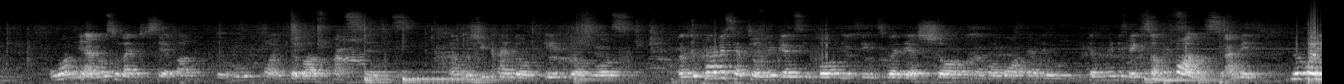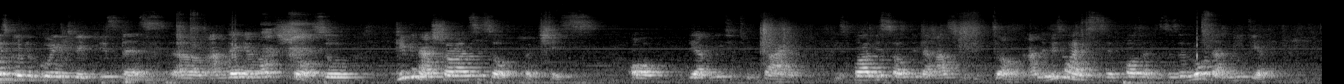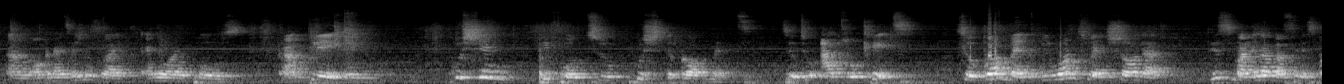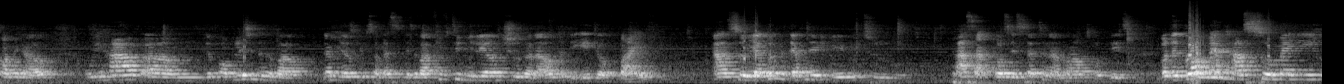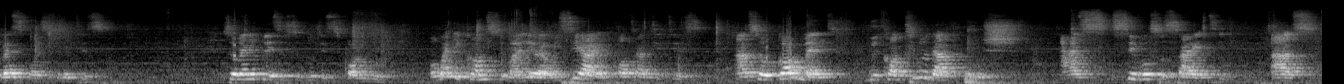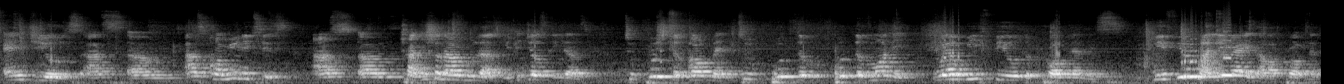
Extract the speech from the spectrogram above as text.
one thing I'd also like to say about the whole point about vaccines, and which you kind of aimed on was, when the private sector only gets involved in things where they're sure, number one, that they will definitely make some funds. I mean, nobody's going to go into a business um, and then you're not sure. So giving assurances of purchase, of the ability to buy, is probably something that has to be done. And the reason why this is important is there's a role that media and organizations like NOI Polls can play in pushing people to push the government, so to advocate. So government, we want to ensure that this malaria vaccine is coming out. Have um, the population is about, let me just give some estimates, about 50 million children are under the age of five. And so we are going to definitely be able to pass across a certain amount of this. But the government has so many responsibilities, so many places to put its funding. But when it comes to malaria, we see how important it is. And so government, we continue that push as civil society, as NGOs, as, um, as communities, as um, traditional rulers, religious leaders, to push the government to put the, put the money where we feel the problem is. We feel malaria is our problem.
